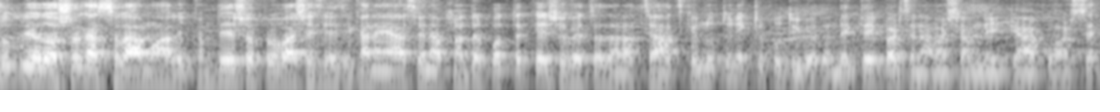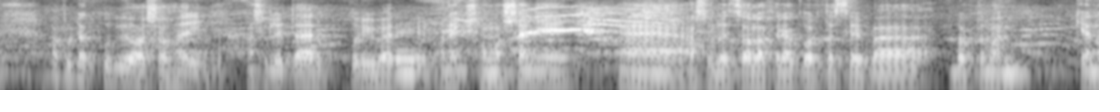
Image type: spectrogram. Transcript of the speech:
সুপ্রিয় দর্শক আসসালামু আলাইকুম। দেশ ও প্রবাসে যে যেখানে আছেন আপনাদের প্রত্যেককে শুভেচ্ছা জানাচ্ছে। আজকে নতুন একটি প্রতিবেদন। দেখতেই পাচ্ছেন আমার সামনে একটি আপু আসছে। আপুটা খুবই অসহায়। আসলে তার পরিবারে অনেক সমস্যা নিয়ে আসলে চলাফেরা করতেছে বা বর্তমান কেন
